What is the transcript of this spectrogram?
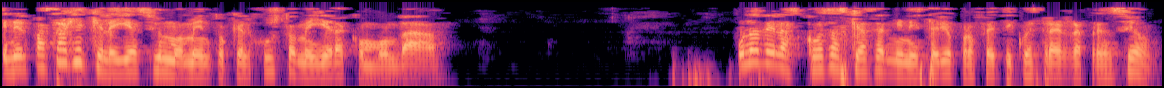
En el pasaje que leí hace un momento, que el justo me hiera con bondad, una de las cosas que hace el ministerio profético es traer reprensión.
